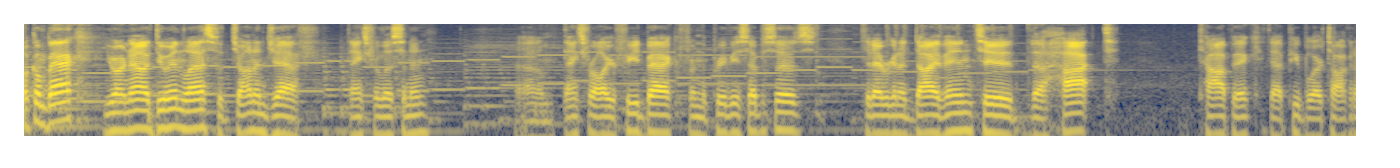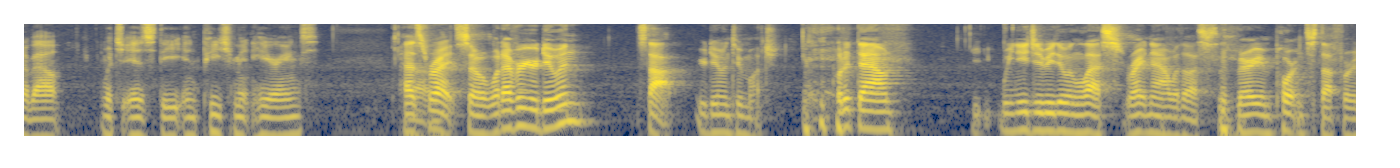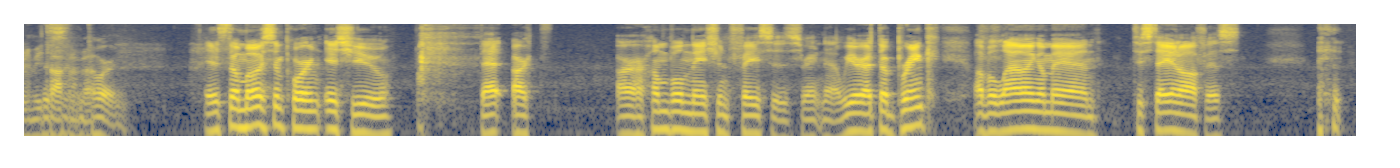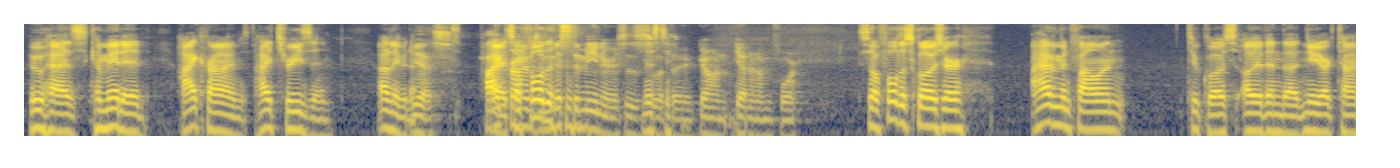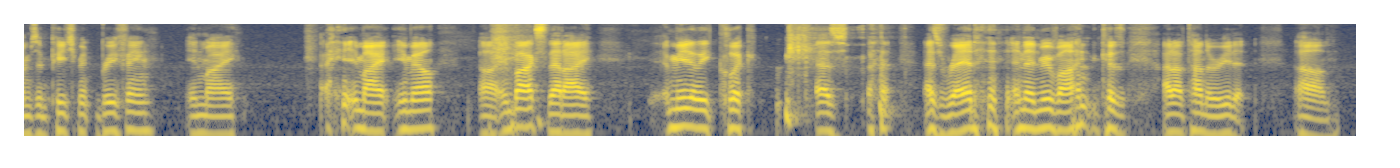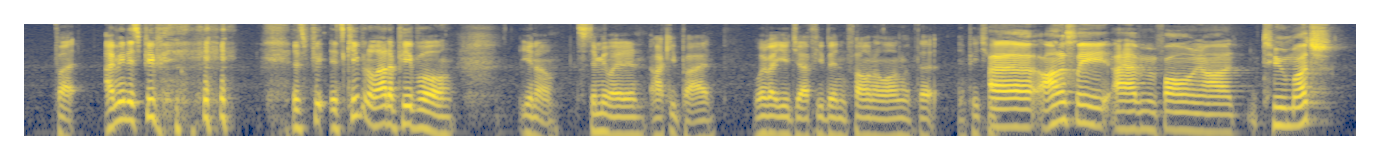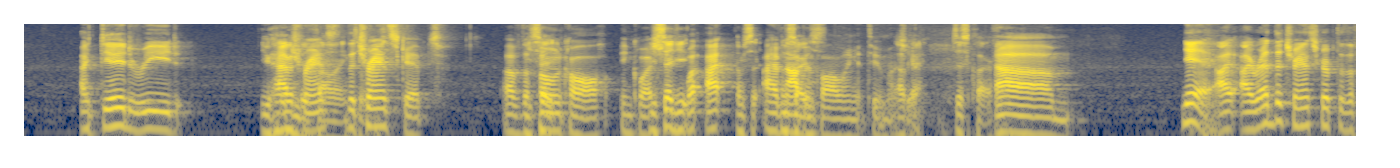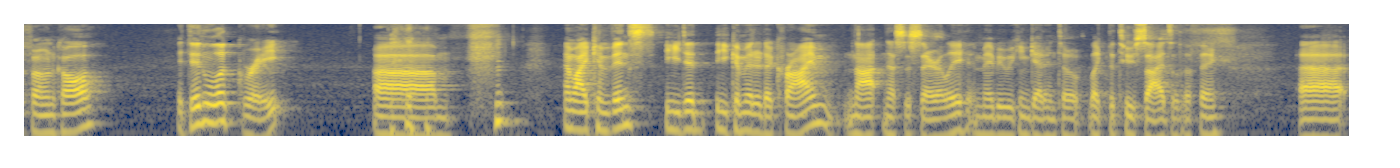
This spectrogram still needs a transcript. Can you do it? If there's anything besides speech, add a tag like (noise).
Welcome back. You are now doing less with John and Jeff. Thanks for listening. Um, thanks for all your feedback from the previous episodes. Today we're going to dive into the hot topic that people are talking about, which is the impeachment hearings. That's Um, right. So whatever you're doing, stop. You're doing too much. (laughs) Put it down. We need you to be doing less right now with us. Very important stuff we're going to be This talking about. important. It's the most important issue that our our humble nation faces right now. We are at the brink of allowing a man to stay in office (laughs) who has committed high crimes, high treason. I don't even know. Yes. High Alright, so crimes full and di- misdemeanors is Misde- what they're going getting them for. So full disclosure, I haven't been following too close other than the New York Times impeachment briefing in my (laughs) in my email uh, inbox that I immediately click as (laughs) as read (laughs) and then move on because I don't have time to read it. Um, but I mean, it's people. (laughs) it's it's keeping a lot of people, you know, stimulated, occupied. What about you, Jeff? You've been following along with the impeachment. Uh, honestly, I haven't been following on too much. I did read you haven't been trans- the transcript of the You said- phone call in question. said you- Well, I, I'm so- I have I'm not sorry, been following it too much. Okay, yet. just clarify. Um, yeah, I, I read the transcript of the phone call. It didn't look great. Um, (laughs) am I convinced he did he committed a crime? Not necessarily, and maybe we can get into like the two sides of the thing. Uh,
